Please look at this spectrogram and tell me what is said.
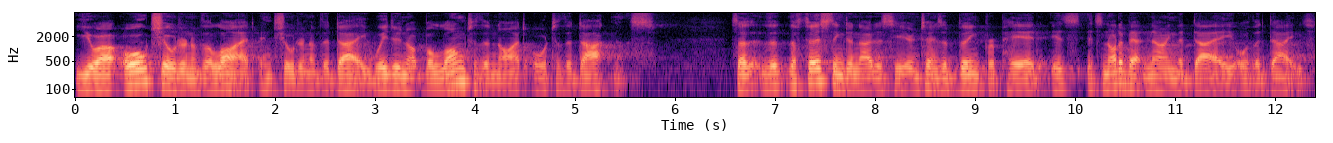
You are all children of the light and children of the day. We do not belong to the night or to the darkness. So, the, the first thing to notice here, in terms of being prepared, is it's not about knowing the day or the date,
